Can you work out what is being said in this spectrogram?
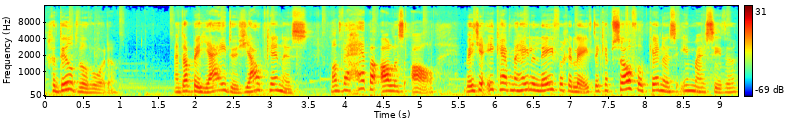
gedeeld wil worden. En dat ben jij dus, jouw kennis. Want we hebben alles al. Weet je, ik heb mijn hele leven geleefd. Ik heb zoveel kennis in mij zitten.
